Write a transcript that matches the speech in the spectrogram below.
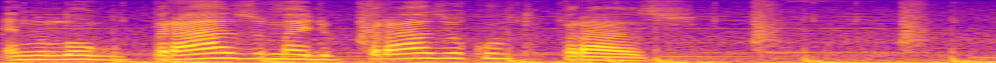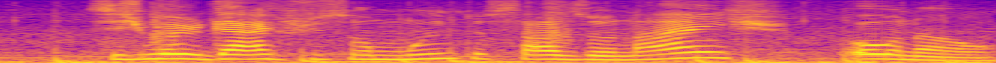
é no longo prazo, médio prazo ou curto prazo, se os meus gastos são muito sazonais ou não.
